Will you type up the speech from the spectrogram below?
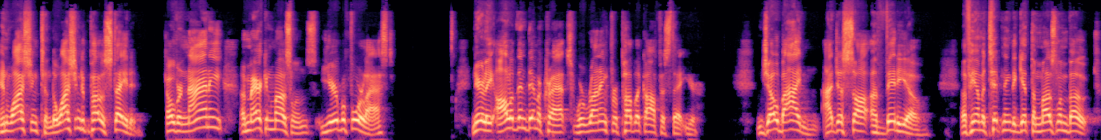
in Washington, the Washington Post stated over 90 American Muslims, year before last, nearly all of them Democrats, were running for public office that year. Joe Biden, I just saw a video of him attempting to get the Muslim vote.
